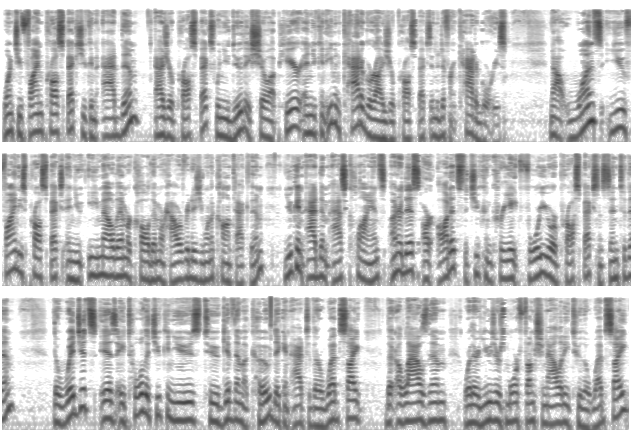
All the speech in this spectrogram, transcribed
Once you find prospects, you can add them as your prospects. When you do, they show up here, and you can even categorize your prospects into different categories. Now, once you find these prospects and you email them or call them or however it is you want to contact them, you can add them as clients. Under this are audits that you can create for your prospects and send to them. The widgets is a tool that you can use to give them a code they can add to their website that allows them or their users more functionality to the website,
